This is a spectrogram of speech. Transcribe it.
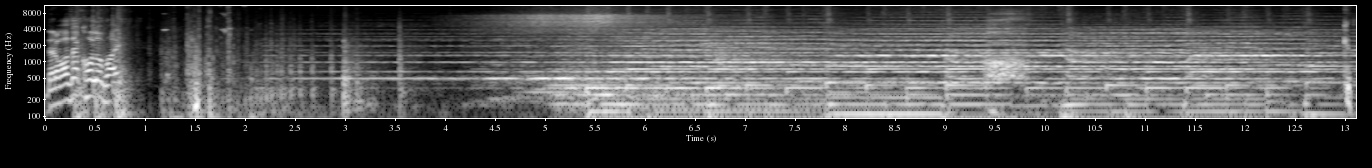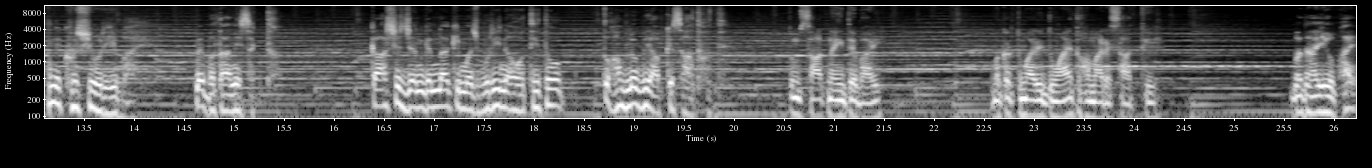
दरवाज़ा खोलो भाई। कितनी खुशी हो रही है भाई। मैं बता नहीं सकता। काश इस जनगणना की मजबूरी ना होती तो तो हम लोग भी आपके साथ होते। तुम साथ नहीं थे भाई। मगर तुम्हारी दुआएँ तो हमारे साथ थी। बधाई हो भाई।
